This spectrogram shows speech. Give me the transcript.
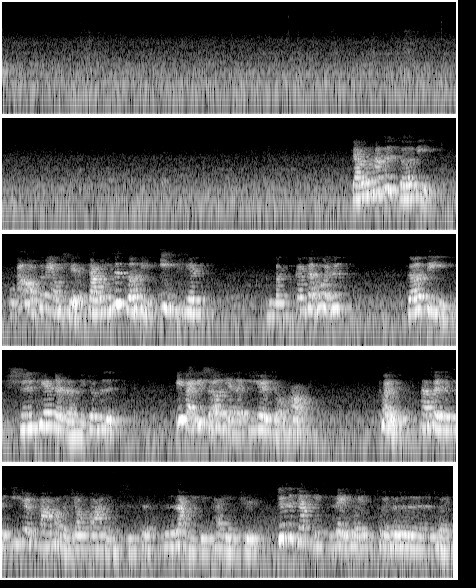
假如他是折抵，我刚好这边有写，假如你是折抵一天，呃，跟着，如果你是折抵十天的人，你就是一百一十二年的一月九号退伍，那所以就是一月八号的幺八零时辰，就是让你离开营区，就是这样以此类推，推推推推推推推，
